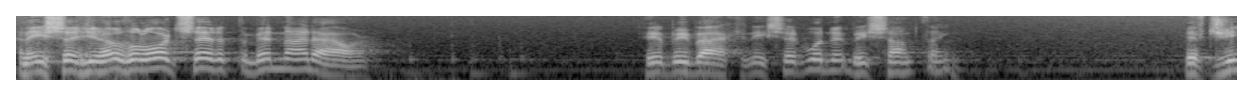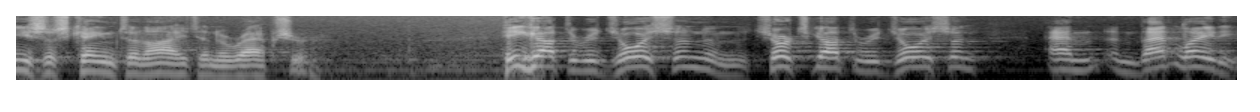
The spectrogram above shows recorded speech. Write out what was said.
And he said, You know, the Lord said at the midnight hour, He'll be back. And he said, Wouldn't it be something if Jesus came tonight in the rapture? He got to rejoicing, and the church got to rejoicing, and, and that lady,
